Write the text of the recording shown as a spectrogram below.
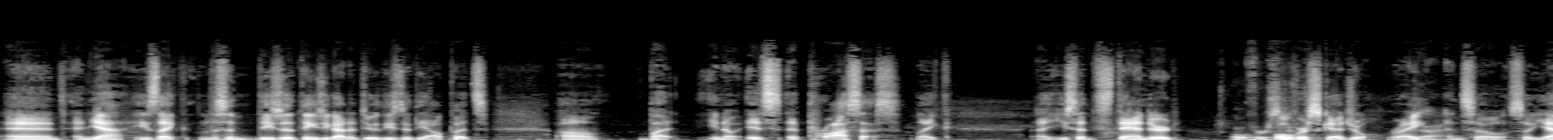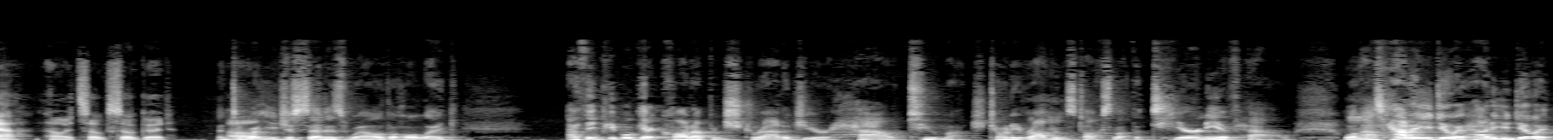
and and yeah, he's like, listen, these are the things you got to do. These are the outputs. Um, but you know, it's a process. Like uh, you said, standard over schedule. over schedule, right? Yeah. And so so yeah, no, it's so so good. And to um, what you just said as well, the whole like I think people get caught up in strategy or how too much. Tony mm-hmm. Robbins mm-hmm. talks about the tyranny of how. Well, mm ask how do you do it? How do you do it?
